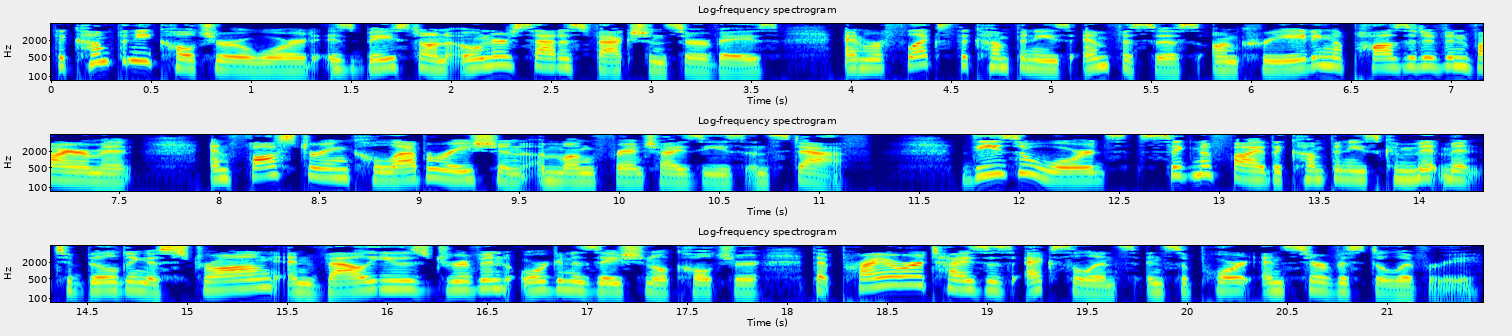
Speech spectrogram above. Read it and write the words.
The Company Culture Award is based on owner satisfaction surveys and reflects the company's emphasis on creating a positive environment and fostering collaboration among franchisees and staff. These awards signify the company's commitment to building a strong and values driven organizational culture that prioritizes excellence in support and service delivery.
